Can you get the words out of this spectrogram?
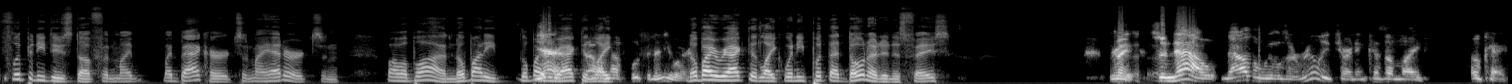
flippity do stuff, and my, my back hurts and my head hurts and blah blah blah. And nobody nobody yeah, reacted no, like I'm not flipping anywhere. nobody reacted like when he put that donut in his face. Right. So now, now the wheels are really turning because I'm like, okay,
